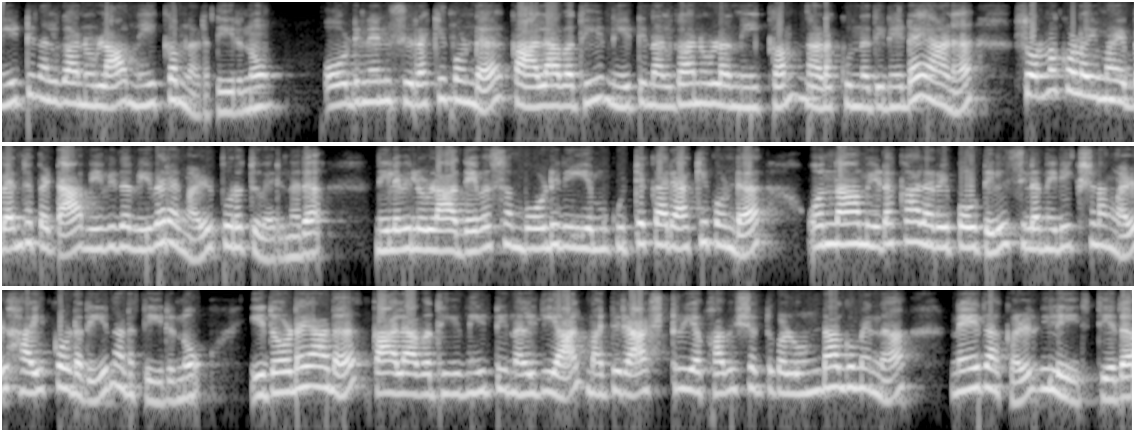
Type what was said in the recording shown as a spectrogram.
നീട്ടി നൽകാനുള്ള നീക്കം നടത്തിയിരുന്നു. ഓർഡിനൻസ് ഇറക്കിക്കൊണ്ട് കാലാവധി നീട്ടി നൽകാനുള്ള നീക്കം നടക്കുന്നതിനിടെയാണ് സ്വർണക്കൊളയുമായി ബന്ധപ്പെട്ട വിവിധ വിവരങ്ങൾ പുറത്തുവരുന്നത് നിലവിലുള്ള ദേവസ്വം ബോർഡിനെയും കുറ്റക്കാരാക്കിക്കൊണ്ട് ഒന്നാം ഇടക്കാല റിപ്പോർട്ടിൽ ചില നിരീക്ഷണങ്ങൾ ഹൈക്കോടതി നടത്തിയിരുന്നു. ഇതോടെയാണ് കാലാവധി നീട്ടി നൽകിയാൽ മറ്റു രാഷ്ട്രീയ ഭവിഷ്യത്തുകൾ ഉണ്ടാകുമെന്ന് നേതാക്കൾ വിലയിരുത്തിയത്.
